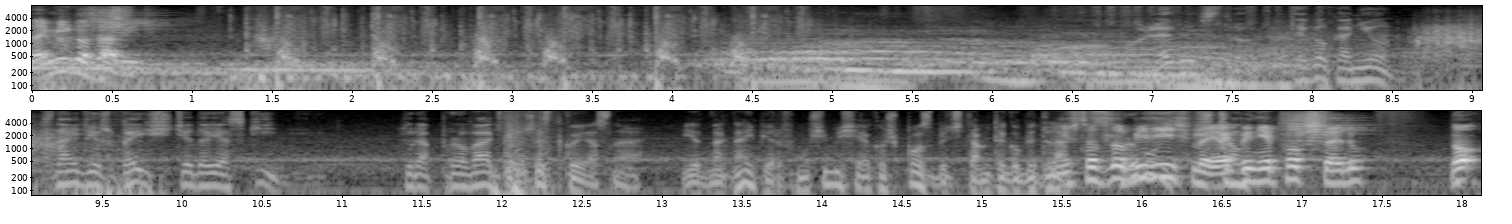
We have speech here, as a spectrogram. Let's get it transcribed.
Daj mi go zabić. Po lewej stronie tego kanionu znajdziesz wejście do jaskini, która prowadzi... Wszystko jasne. Jednak najpierw musimy się jakoś pozbyć tamtego bydlaka. Już to zrobiliśmy, jakby nie podszedł. No.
